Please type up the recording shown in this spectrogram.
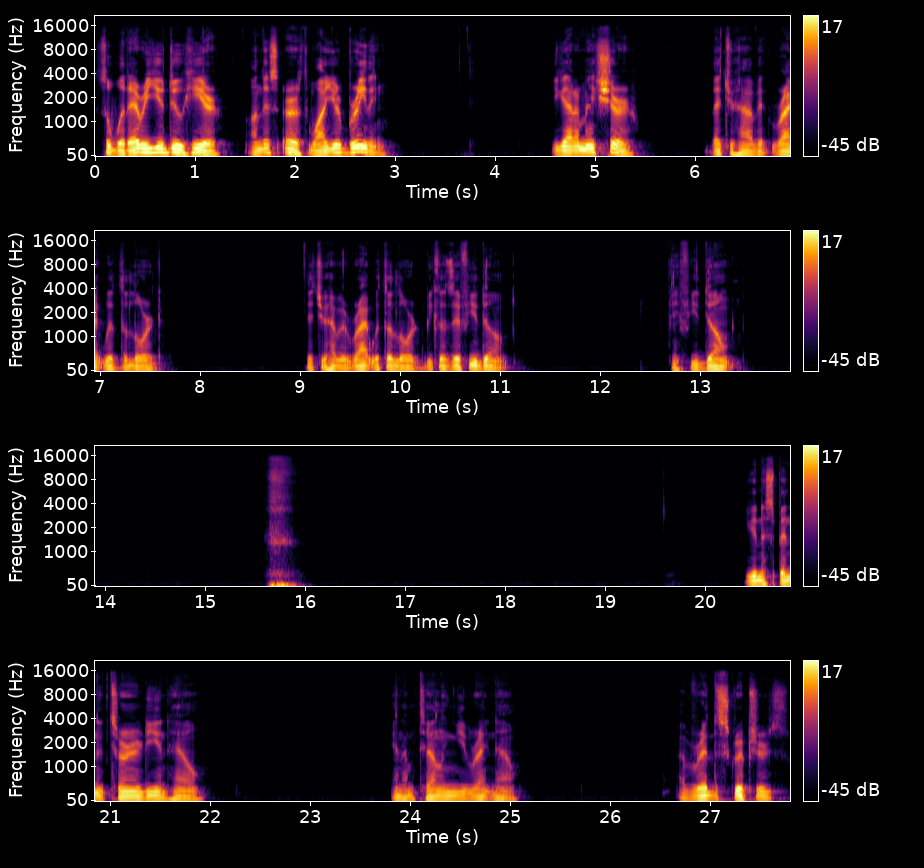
So, whatever you do here on this earth while you're breathing, you got to make sure that you have it right with the Lord. That you have it right with the Lord. Because if you don't, if you don't, you're going to spend eternity in hell. And I'm telling you right now, I've read the scriptures,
